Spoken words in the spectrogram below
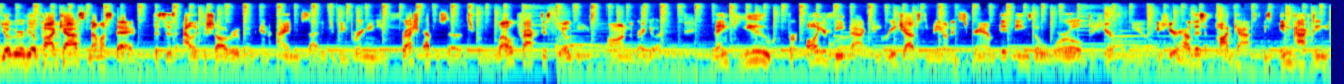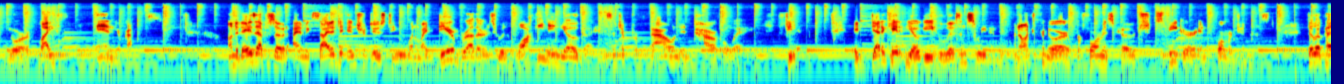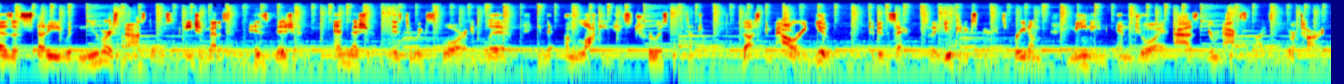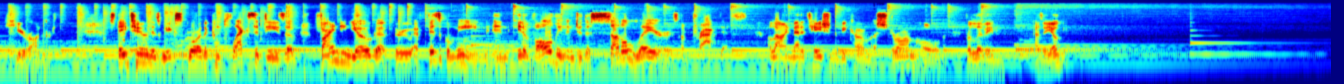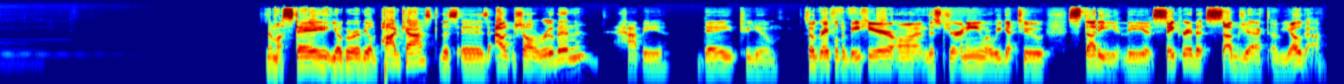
Yoga Revealed podcast, namaste. This is Alec Michelle Rubin, and I am excited to be bringing you fresh episodes from well practiced yogis on the regular. Thank you for all your feedback and reach outs to me on Instagram. It means the world to hear from you and to hear how this podcast is impacting your life and your practice. On today's episode, I am excited to introduce to you one of my dear brothers who is walking in yoga in such a profound and powerful way, Philip. A dedicated yogi who lives in Sweden, an entrepreneur, performance coach, speaker, and former gymnast. Philip has studied with numerous masters of ancient medicine, and his vision and mission is to explore and live into unlocking his truest potential, thus empowering you to do the same so that you can experience freedom, meaning, and joy as you're maximizing your time here on earth. Stay tuned as we explore the complexities of finding yoga through a physical mean and it evolving into the subtle layers of practice, allowing meditation to become a stronghold for living as a yogi. Namaste, Yoga Revealed podcast. This is Alec Michelle Rubin. Happy day to you. So grateful to be here on this journey where we get to study the sacred subject of yoga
